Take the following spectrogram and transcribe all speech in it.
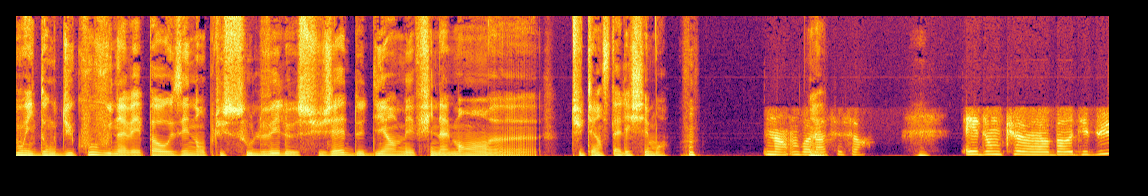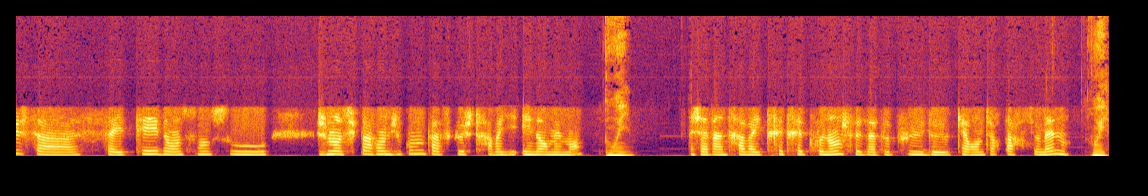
Oui, donc du coup, vous n'avez pas osé non plus soulever le sujet de dire, mais finalement, euh, tu t'es installé chez moi. Non, voilà, Ouais. c'est ça. Mm. Et donc, euh, bah, au début, ça, ça a été dans le sens où je m'en suis pas rendu compte parce que je travaillais énormément. Oui, J'avais un travail très très prenant. Je faisais un peu plus de 40 heures par semaine. oui.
